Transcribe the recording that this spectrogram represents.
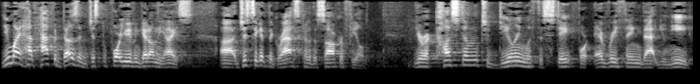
You might have half a dozen just before you even get on the ice, uh, just to get the grass cut of the soccer field. You're accustomed to dealing with the state for everything that you need.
